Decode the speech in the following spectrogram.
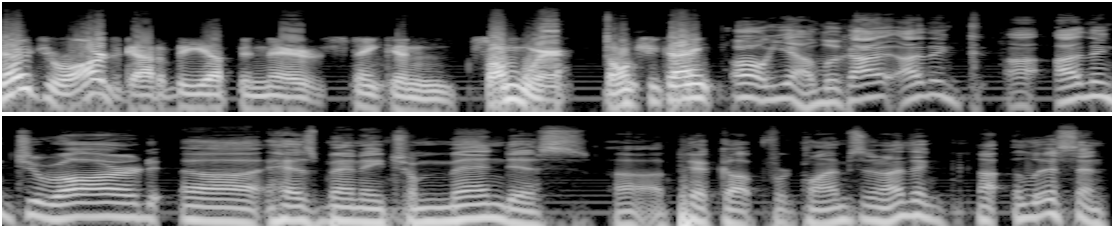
Joe Girard's got to be up in there stinking somewhere, don't you think? Oh yeah, look, I, I think I think Girard uh, has been a tremendous uh, pickup for Clemson. I think uh, listen,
